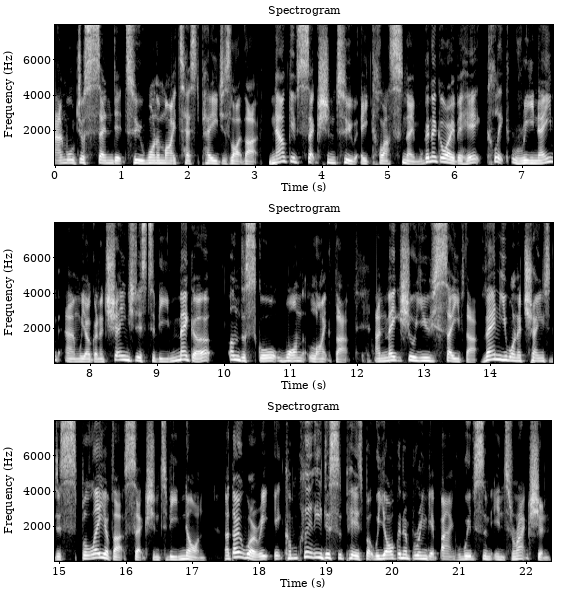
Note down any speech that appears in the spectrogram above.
and we'll just send it to one of my test pages like that. Now give section 2 a class name. We're going to go over here, click rename, and we are going to change this to be mega underscore one like that and make sure you save that. Then you want to change the display of that section to be none. Now don't worry, it completely disappears, but we are going to bring it back with some interaction.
